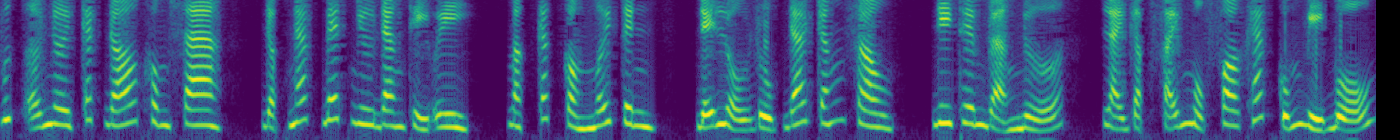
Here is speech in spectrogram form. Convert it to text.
vứt ở nơi cách đó không xa, đập nát bét như đang thị uy, mặt cắt còn mới tinh, để lộ ruột đá trắng phao, đi thêm đoạn nữa, lại gặp phải một pho khác cũng bị bổ,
